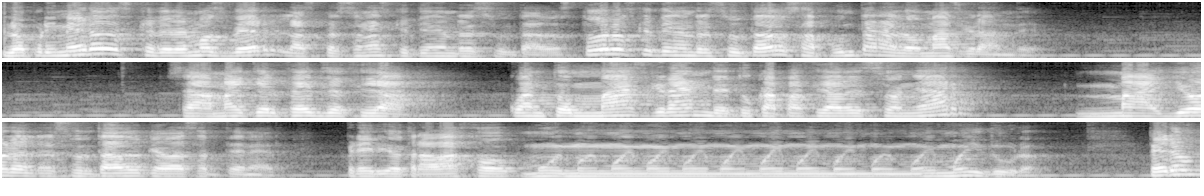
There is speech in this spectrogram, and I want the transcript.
Lo primero es que debemos ver las personas que tienen resultados. Todos los que tienen resultados apuntan a lo más grande. O sea, Michael Phelps decía, cuanto más grande tu capacidad de soñar, mayor el resultado que vas a obtener. Previo trabajo muy, muy, muy, muy, muy, muy, muy, muy, muy, muy, muy, muy duro. Pero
